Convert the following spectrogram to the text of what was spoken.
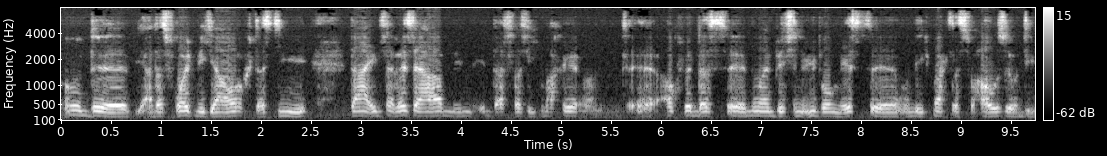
Und äh, ja, das freut mich ja auch, dass die da Interesse haben in, in das, was ich mache. Und äh, auch wenn das äh, nur ein bisschen Übung ist äh, und ich mache das zu Hause und die,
